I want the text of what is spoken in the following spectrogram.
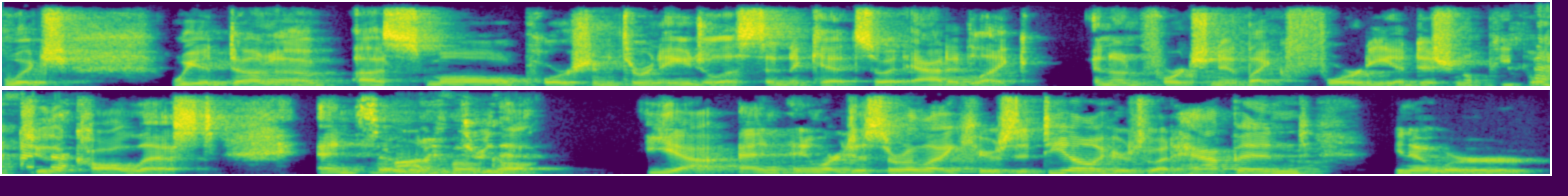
which we had done a, a small portion through an AngelList syndicate. So it added like an unfortunate like 40 additional people to the call list. And so we went through call. that. Yeah. And, and we're just sort of like, here's the deal. Here's what happened. You know, we're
